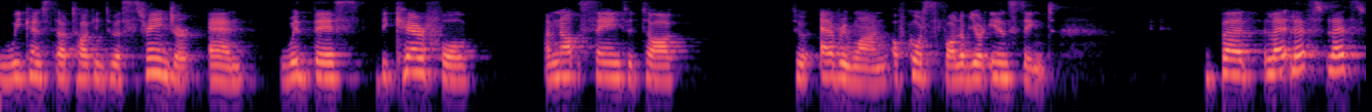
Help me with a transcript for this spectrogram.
we can start talking to a stranger and with this be careful. I'm not saying to talk to everyone. Of course follow your instinct. But let, let's let's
